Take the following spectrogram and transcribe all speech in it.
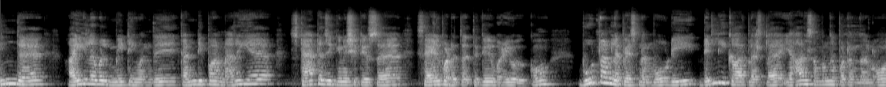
இந்த ஹை லெவல் மீட்டிங் வந்து கண்டிப்பாக நிறைய ஸ்ட்ராட்டஜிக் இனிஷியேட்டிவ்ஸை செயல்படுத்துறதுக்கு வழிவகுக்கும். பூட்டானில் பேசின மோடி டெல்லி கார் பிளஸில் யார் சம்மந்தப்பட்டிருந்தாலும்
